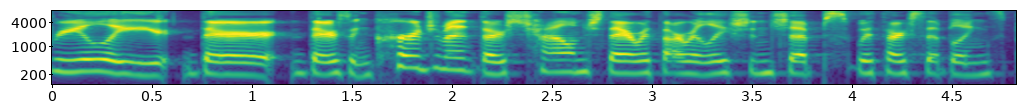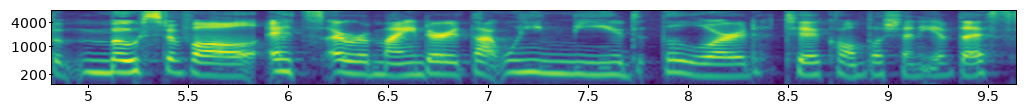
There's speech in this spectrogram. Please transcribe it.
really there there's encouragement there's challenge there with our relationships with our siblings but most of all it's a reminder that we need the lord to accomplish any of this.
